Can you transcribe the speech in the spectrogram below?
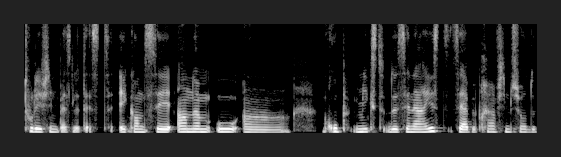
tous les films passent le test. Et quand c'est un homme ou un groupe mixte de scénaristes c'est à peu près un film sur deux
